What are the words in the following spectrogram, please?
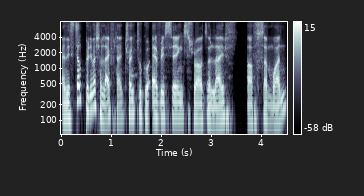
and it's still pretty much a lifeline, trying to go everything throughout the life of someone.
